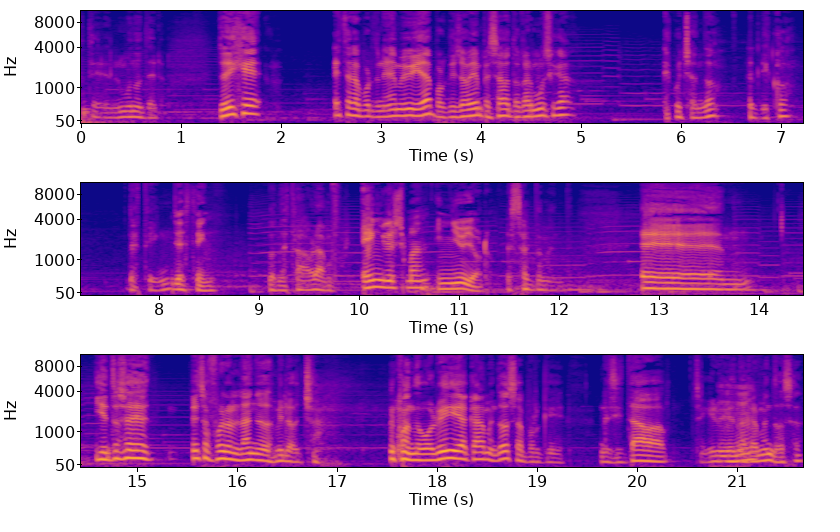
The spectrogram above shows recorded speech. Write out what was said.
este, en el mundo entero. Yo dije, esta es la oportunidad de mi vida porque yo había empezado a tocar música escuchando el disco de Sting, The Sting. donde estaba Branford. Englishman in New York. Exactamente. Eh, y entonces, eso fue en el año 2008. Cuando volví acá a Mendoza, porque necesitaba seguir viviendo acá en Mendoza,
